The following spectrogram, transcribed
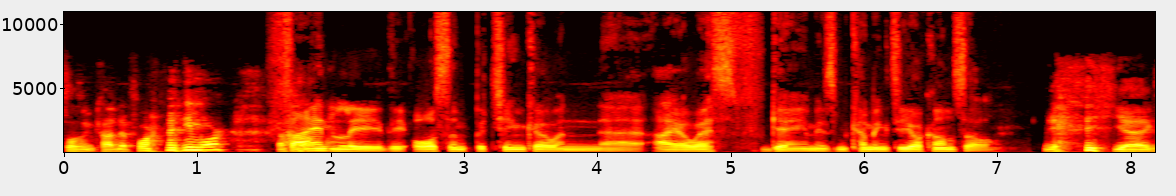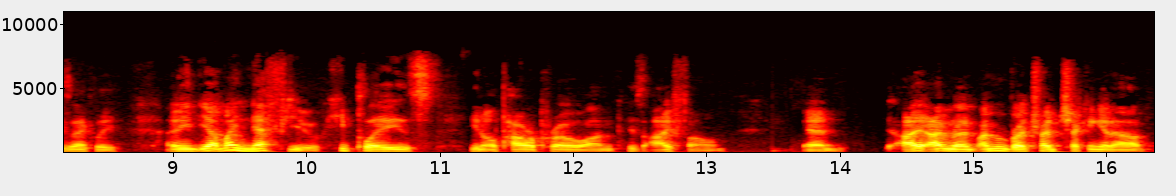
wasn't cutting it for him anymore. Finally, um, the awesome pachinko and uh, iOS game is coming to your console. Yeah, yeah, exactly. I mean, yeah, my nephew he plays you know Power Pro on his iPhone, and I I remember, I tried checking it out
